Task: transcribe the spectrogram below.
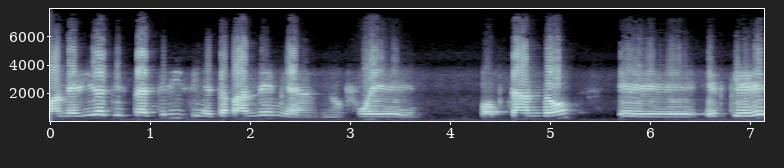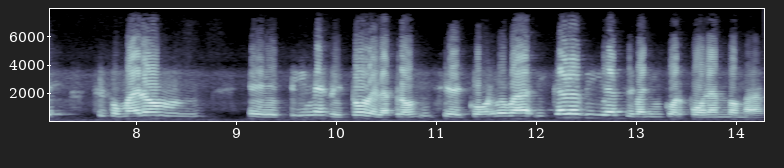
a medida que esta crisis, esta pandemia fue optando, eh, es que se sumaron eh, pymes de toda la provincia de Córdoba y cada día se van incorporando más.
